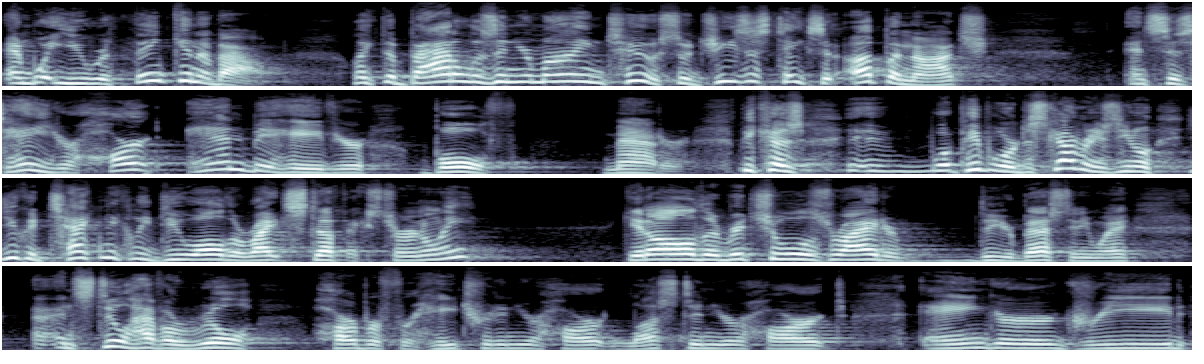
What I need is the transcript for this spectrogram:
and what you were thinking about. Like the battle is in your mind too. So, Jesus takes it up a notch and says, hey, your heart and behavior both matter. Because uh, what people were discovering is, you know, you could technically do all the right stuff externally, get all the rituals right, or do your best anyway, and still have a real harbor for hatred in your heart, lust in your heart, anger, greed.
